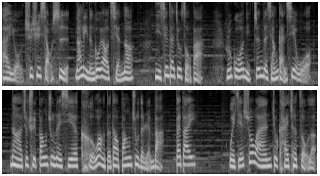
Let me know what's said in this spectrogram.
哎呦，区区小事，哪里能够要钱呢？”你现在就走吧。如果你真的想感谢我，那就去帮助那些渴望得到帮助的人吧。拜拜。伟杰说完就开车走了。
